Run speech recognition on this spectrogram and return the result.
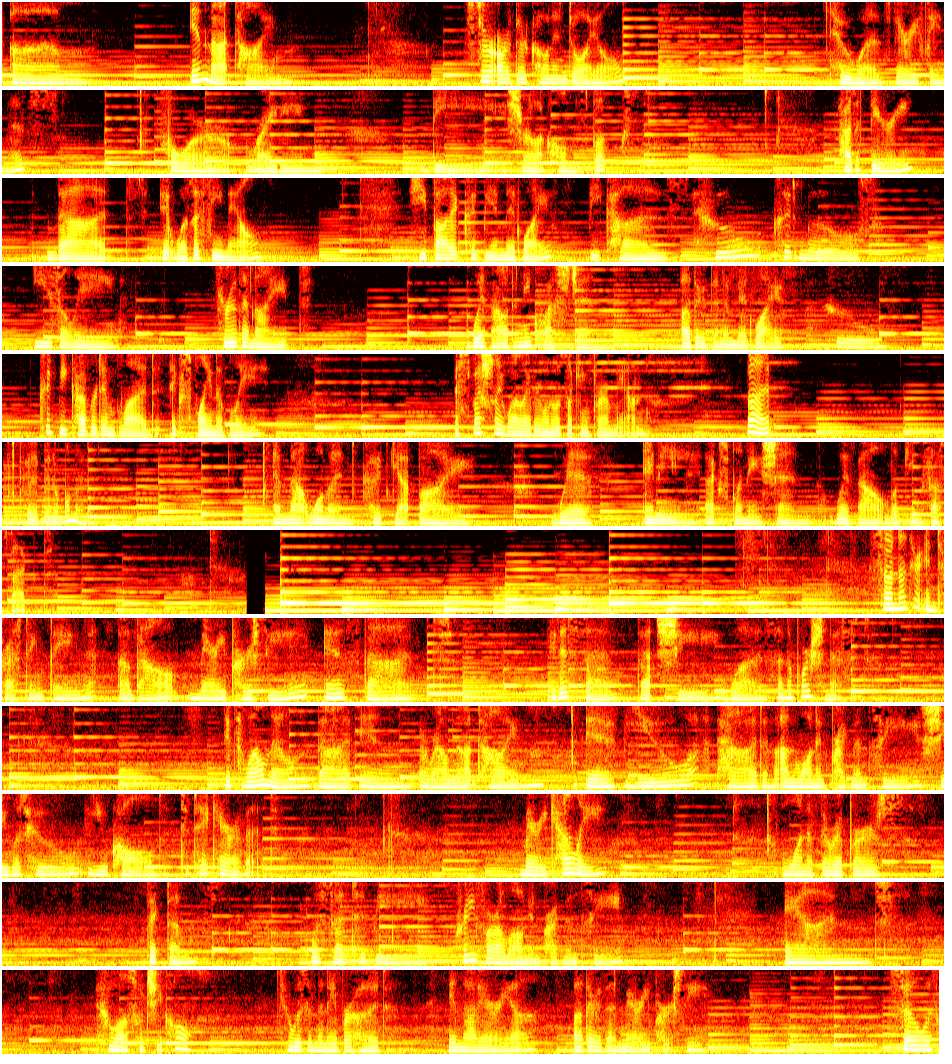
Um, in that time, Sir Arthur Conan Doyle, who was very famous for writing the Sherlock Holmes books, had a theory that it was a female. He thought it could be a midwife because who could move easily through the night without any question other than a midwife who could be covered in blood, explainably, especially while everyone was looking for a man. But could have been a woman. And that woman could get by with any explanation without looking suspect. So, another interesting thing about Mary Pearcy is that it is said that she was an abortionist. It's well known that in around that time, if you had an unwanted pregnancy, she was who you called to take care of it. Mary Kelly, one of the Ripper's victims, was said to be pretty far along in pregnancy. And who else would she call? Who was in the neighborhood in that area other than Mary Pearcy? So, with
